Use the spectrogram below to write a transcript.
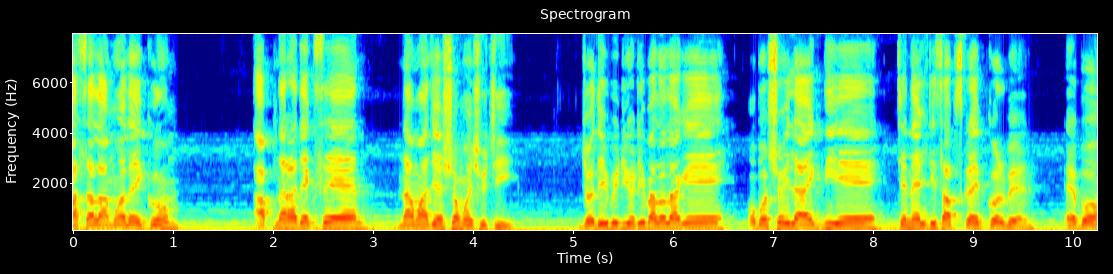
আসসালামু আলাইকুম। আপনারা দেখছেন নামাজের সময়সূচি। যদি ভিডিওটি ভালো লাগে, অবশ্যই লাইক দিয়ে চ্যানেলটি সাবস্ক্রাইব করবেন এবং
